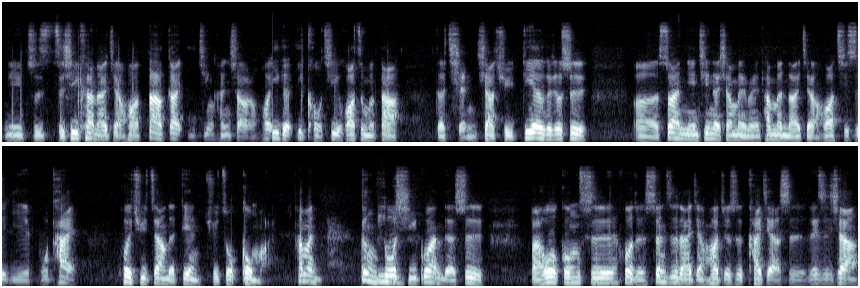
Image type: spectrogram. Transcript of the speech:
你仔仔细看来讲的话，大概已经很少人会一个一口气花这么大的钱下去。第二个就是，呃，虽然年轻的小美眉她们来讲的话，其实也不太会去这样的店去做购买，他们更多习惯的是百货公司或者甚至来讲话就是开架式，类似像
